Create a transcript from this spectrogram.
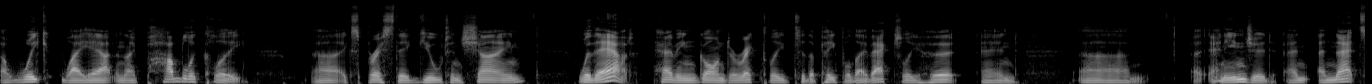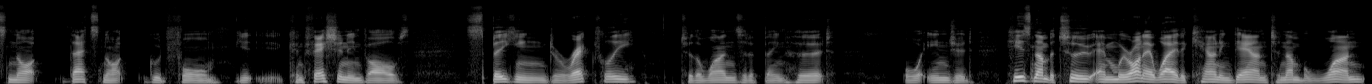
a weak way out and they publicly uh, express their guilt and shame without having gone directly to the people they've actually hurt and um, and injured, and and that's not that's not good form. You, confession involves speaking directly to the ones that have been hurt or injured. Here's number two, and we're on our way to counting down to number one,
